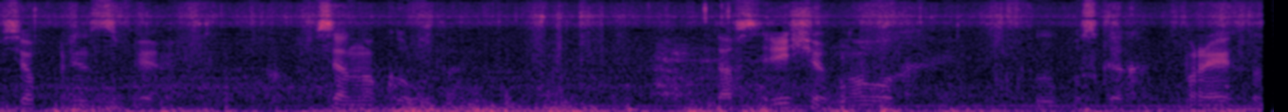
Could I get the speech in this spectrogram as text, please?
все, в принципе, все равно круто. До встречи в новых выпусках проекта.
